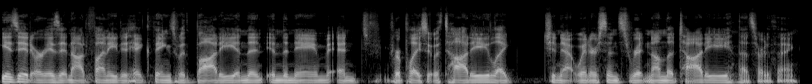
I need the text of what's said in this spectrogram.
is it or is it not funny to take things with body and then in the name and replace it with toddy, like Jeanette Winterson's written on the toddy, that sort of thing.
